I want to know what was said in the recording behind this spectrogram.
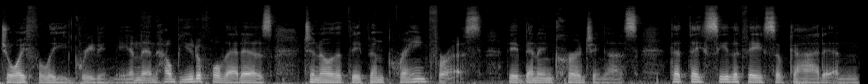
joyfully greeting me, and and how beautiful that is to know that they've been praying for us, they've been encouraging us, that they see the face of God and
